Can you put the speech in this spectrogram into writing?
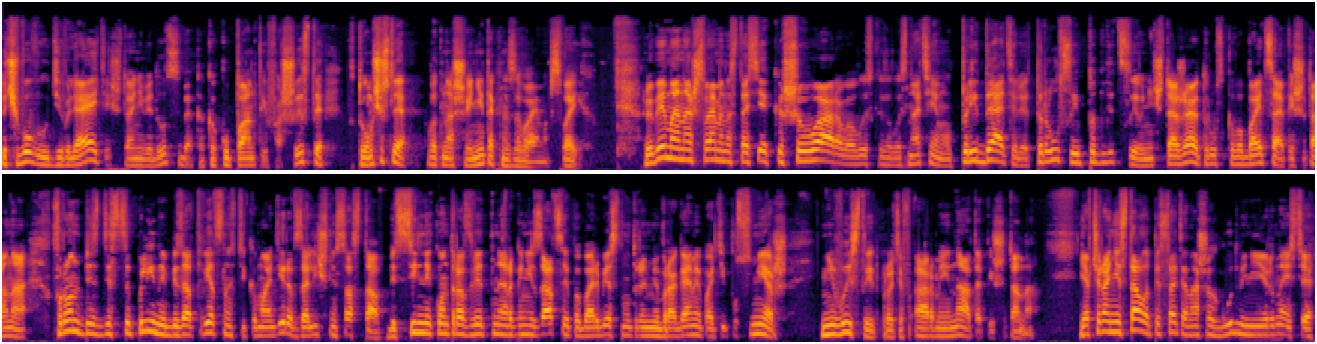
то чего вы удивляетесь, что они ведут себя как оккупанты и фашисты, в том числе в отношении так называемых своих? Любимая наша с вами Анастасия Кашеварова высказалась на тему «Предатели, трусы и подлецы уничтожают русского бойца», пишет она. «Фронт без дисциплины, без ответственности командиров за личный состав, без сильной контрразведывательной организации по борьбе с внутренними врагами по типу СМЕРШ не выстоит против армии НАТО», пишет она. Я вчера не стала писать о наших Гудвине и Эрнесте,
